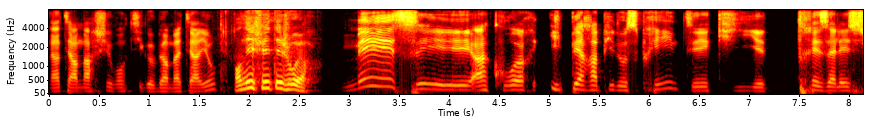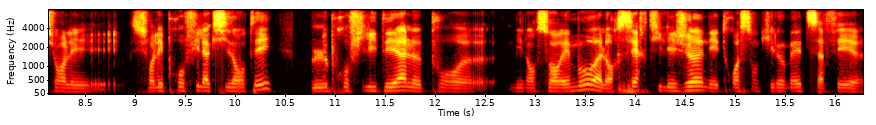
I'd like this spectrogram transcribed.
l'Intermarché ou Antigobert Matériaux. En effet, t'es joueur. Mais c'est un coureur hyper rapide au sprint et qui est très à l'aise sur les, sur les profils accidentés. Le profil idéal pour euh, Milan-San Remo. Alors certes, il est jeune et 300 km, ça fait, euh,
